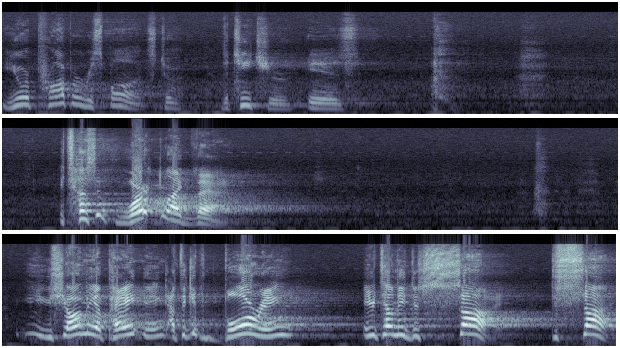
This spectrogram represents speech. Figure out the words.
Your proper response to the teacher is It doesn't work like that. You show me a painting, I think it's boring, and you're telling me decide. Decide.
